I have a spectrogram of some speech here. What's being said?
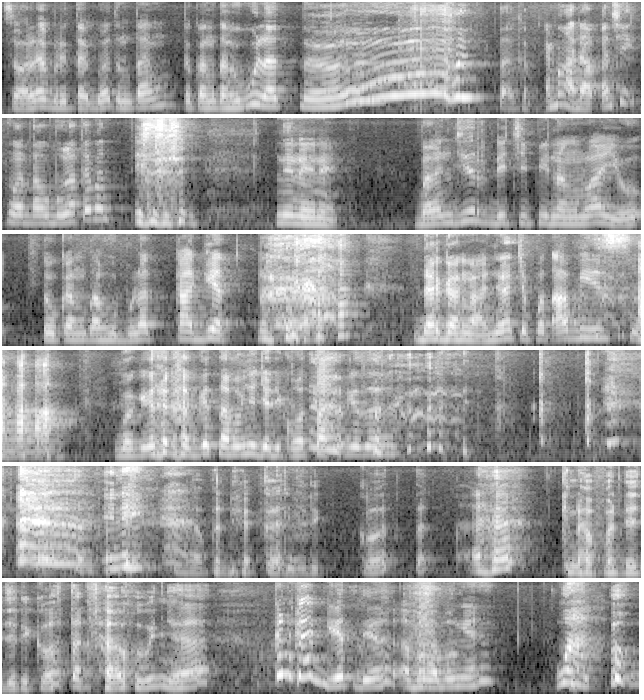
Soalnya berita gue tentang tukang tahu bulat. Tak- Emang ada apa sih tuan tahu bulat ya, Pan? nih nih nih. Banjir di Cipinang Melayu, tukang tahu bulat kaget. Dagangannya cepet habis. Gua kira kaget tahunya jadi kotak gitu. Ini Kenapa dia kan jadi kotak? Kenapa dia jadi kotak tahunya? Kan kaget dia abang-abangnya. Wah, Oh,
